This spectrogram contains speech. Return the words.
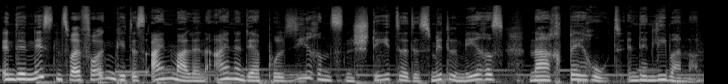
in den nächsten zwei Folgen geht es einmal in einen der pulsierendsten Städte des Mittelmeeres nach Beirut in den Libanon.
